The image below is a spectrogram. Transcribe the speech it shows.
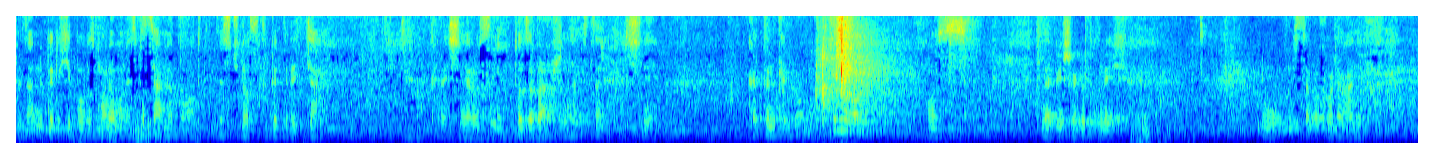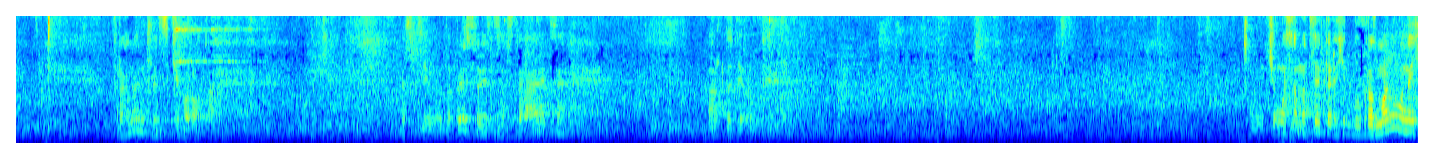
Підземний перехід був розмальований спеціально до 1025-ліття хрещення Русі. Тут зображені історичні картинки. Києва. Ось найбільш улюблений у місцевих хуліганів. Фрагмент людські ворота. Постійно дописується, стирається аж до дірок. Чому саме цей перехід був розмальований?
